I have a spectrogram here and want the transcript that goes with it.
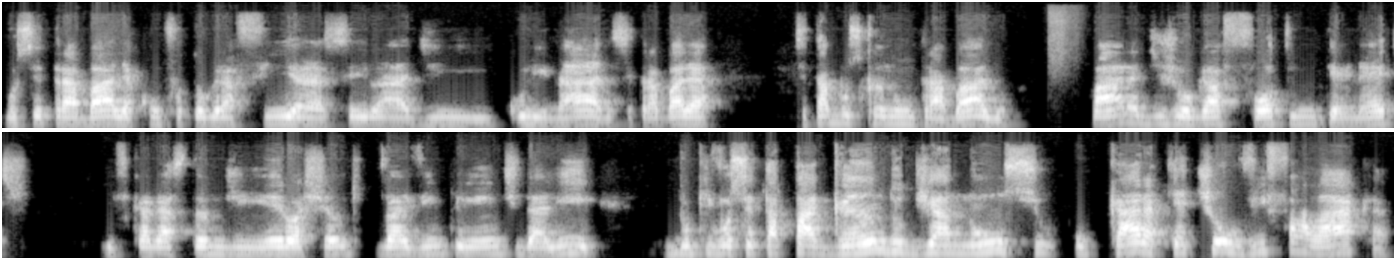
você trabalha com fotografia, sei lá, de culinária, você trabalha, você está buscando um trabalho, para de jogar foto na internet e ficar gastando dinheiro achando que vai vir cliente dali do que você está pagando de anúncio. O cara quer te ouvir falar, cara.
